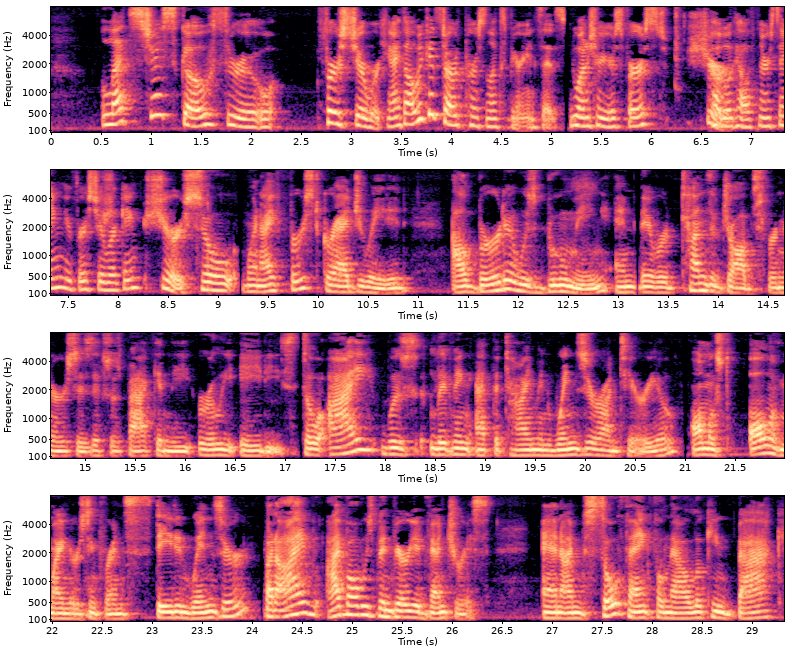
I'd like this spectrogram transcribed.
let's just go through first year working. I thought we could start with personal experiences. You want to share yours first? Sure. Public health nursing, your first year working? Sure. So when I first graduated, Alberta was booming and there were tons of jobs for nurses. This was back in the early 80s. So I was living at the time in Windsor, Ontario. Almost all of my nursing friends stayed in Windsor, but I I've always been very adventurous. And I'm so thankful now looking back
